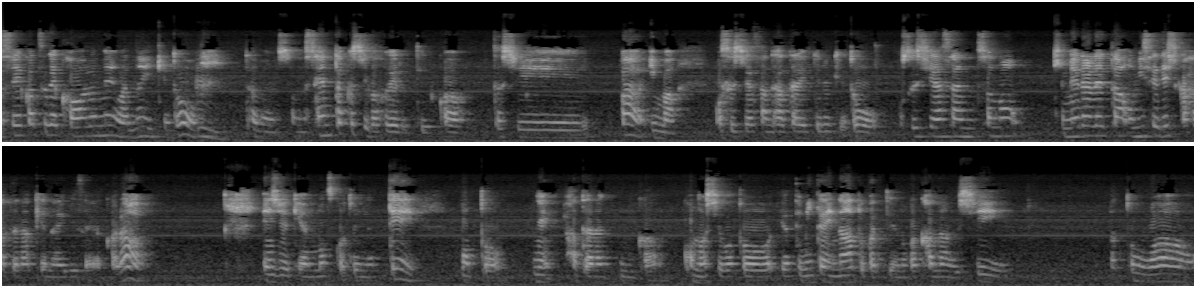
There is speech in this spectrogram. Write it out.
生活で変わる面はないけど、多分その選択肢が増えるっていうか私は今お寿司屋さんで働いてるけどお寿司屋さんその決められたお店でしか働けないビザやから永住権を持つことによってもっとね働くなんかこの仕事をやってみたいなとかっていうのが叶うしあとは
